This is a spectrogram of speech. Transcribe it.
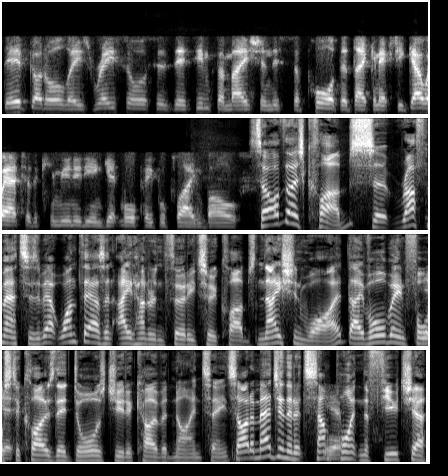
they've got all these resources, this information, this support that they can actually go out to the community and get more people playing bowls. So, of those clubs, uh, rough maths is about 1,832 clubs nationwide. They've all been forced yes. to close their doors due to COVID 19. So, I'd imagine that at some yeah. point in the future,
